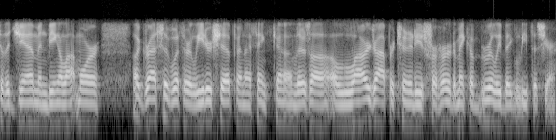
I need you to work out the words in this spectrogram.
to the gym and being a lot more aggressive with her leadership, and I think uh, there's a, a, large opportunity for her to make a really big leap this year.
